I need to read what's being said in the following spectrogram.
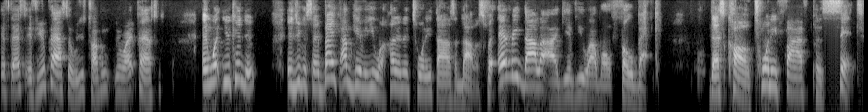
If that's if you're pastor, we're just talking the right pastors. And what you can do is you can say, Bank, I'm giving you $120,000. For every dollar I give you, I want four back. That's called 25%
